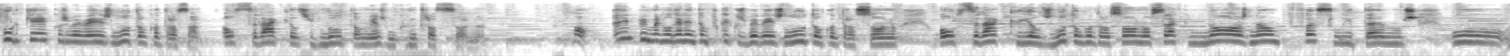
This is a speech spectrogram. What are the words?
porquê que os bebês lutam contra o sono. Ou será que eles lutam mesmo contra o sono? Bom, em primeiro lugar, então, porquê que os bebês lutam contra o sono? Ou será que eles lutam contra o sono? Ou será que nós não facilitamos o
